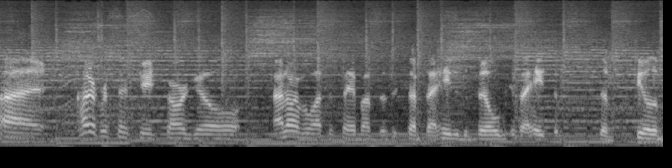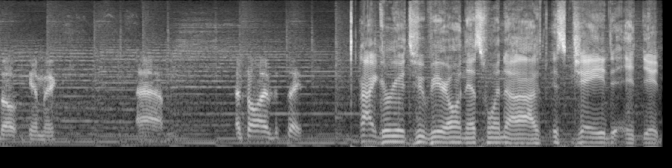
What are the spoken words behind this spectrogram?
Uh, 100% Jade Cargill. I don't have a lot to say about this except I hated the build because I hate the, the feel of the belt gimmick. Um, that's all I have to say. I agree with two beer on this one. Uh, it's Jade. It, it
